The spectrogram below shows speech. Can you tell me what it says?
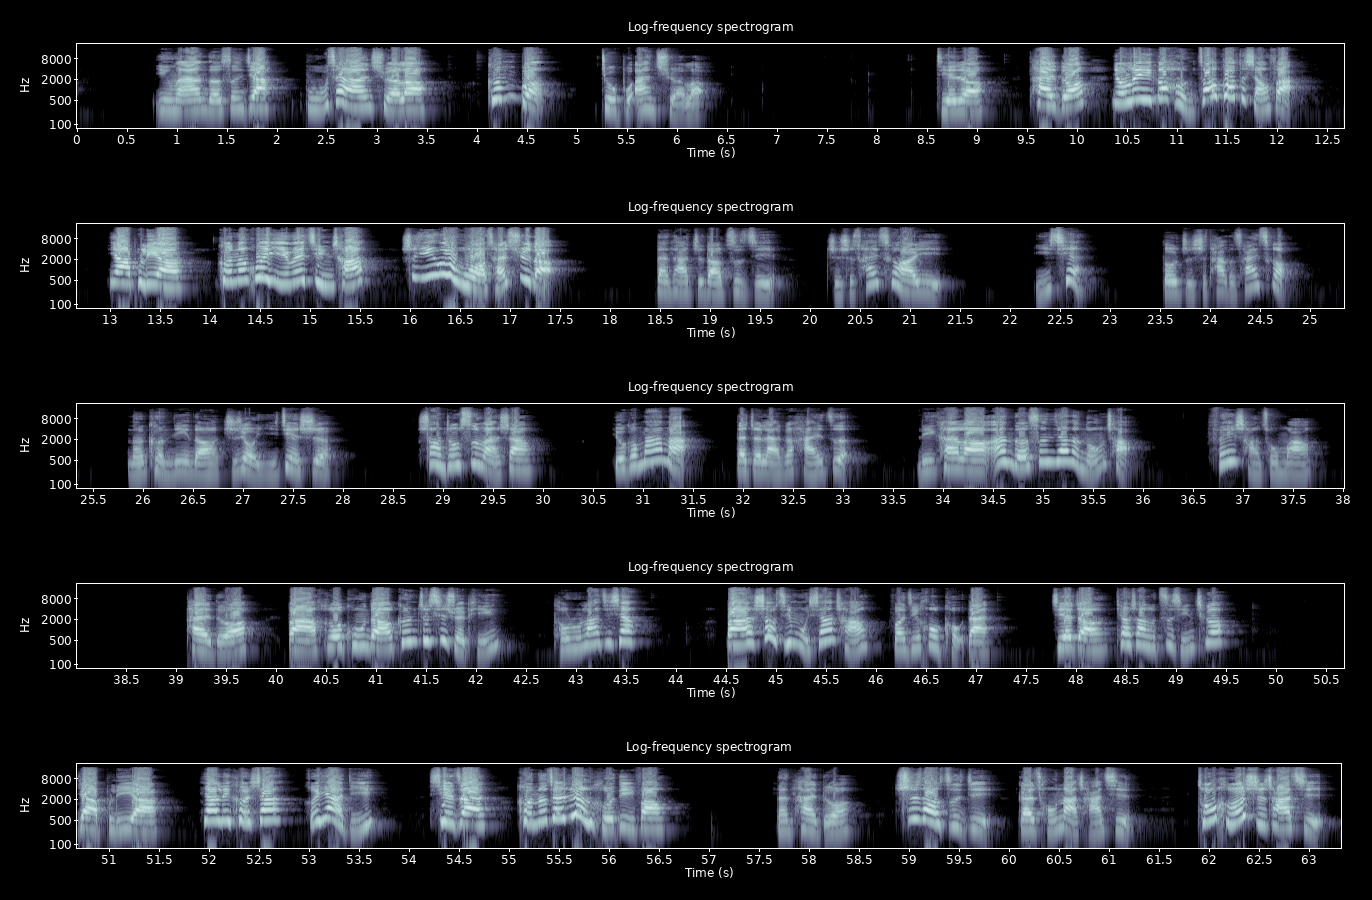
因为安德森家不再安全了，根本就不安全了。接着，泰德有了一个很糟糕的想法：亚普利尔可能会以为警察是因为我才去的，但他知道自己。只是猜测而已，一切都只是他的猜测。能肯定的只有一件事：上周四晚上，有个妈妈带着两个孩子离开了安德森家的农场，非常匆忙。泰德把喝空的根汁汽水瓶投入垃圾箱，把寿吉姆香肠放进后口袋，接着跳上了自行车。亚普利尔、亚历克莎和亚迪现在可能在任何地方，但泰德知道自己该从哪查起，从何时查起，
